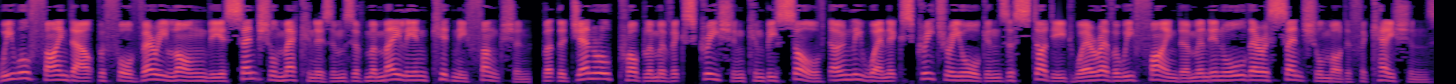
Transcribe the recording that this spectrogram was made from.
we will find out before very long the essential mechanisms of mammalian kidney function, but the general problem of excretion can be solved only when excretory organs are studied wherever we find them and in all their essential modifications.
